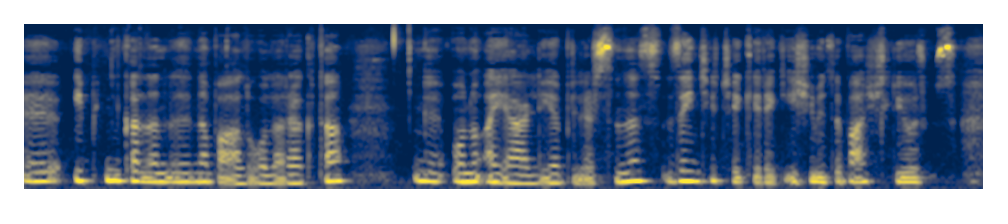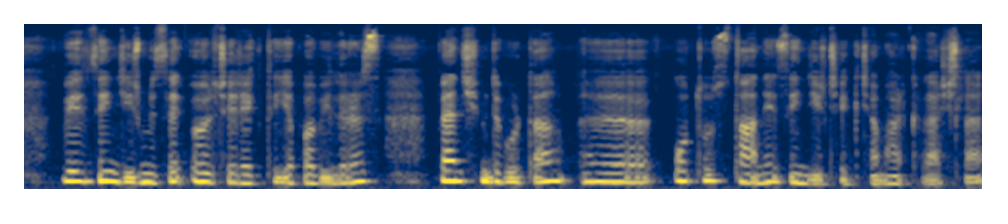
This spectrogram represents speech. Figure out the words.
E, ipin kalınlığına bağlı olarak da e, onu ayarlayabilirsiniz. Zincir çekerek işimize başlıyoruz ve zincirimizi ölçerek de yapabiliriz. Ben şimdi burada e, 30 tane zincir çekeceğim arkadaşlar.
